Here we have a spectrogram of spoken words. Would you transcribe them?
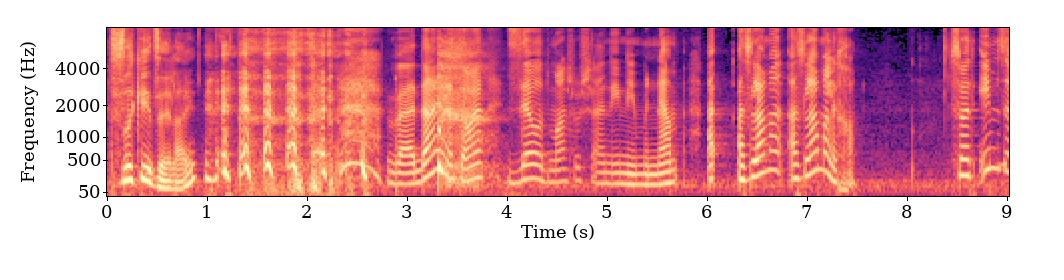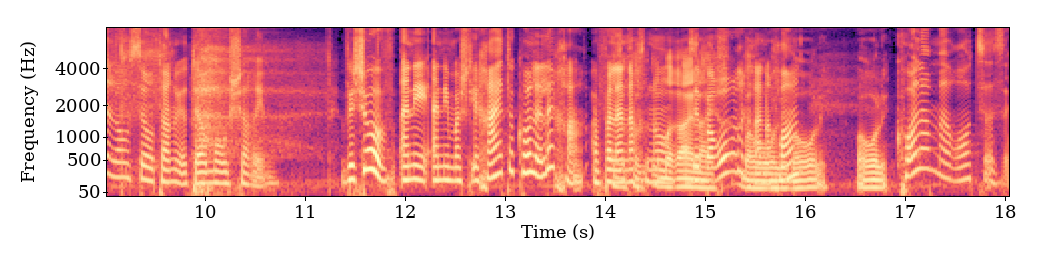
תזרקי את זה אליי. ועדיין אתה אומר, זה עוד משהו שאני נמנע... אז למה, אז למה לך? זאת אומרת, אם זה לא עושה אותנו יותר מאושרים, ושוב, אני, אני משליכה את הכל אליך, אבל אנחנו... זה אלייך. ברור לך, ברור לי, נכון? ברור לי, ברור לי, כל המרוץ הזה,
